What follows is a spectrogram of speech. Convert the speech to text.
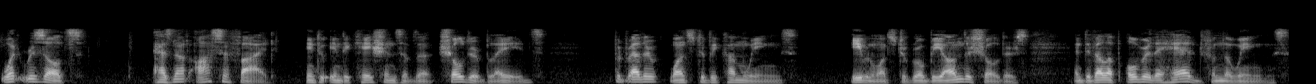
What results has not ossified into indications of the shoulder blades, but rather wants to become wings, even wants to grow beyond the shoulders and develop over the head from the wings,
